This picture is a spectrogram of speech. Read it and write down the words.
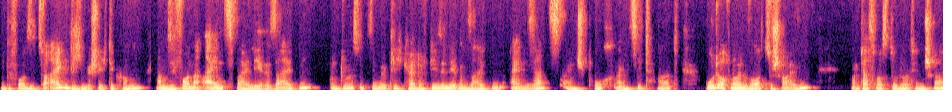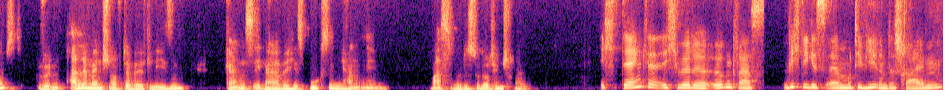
und bevor sie zur eigentlichen Geschichte kommen, haben sie vorne ein, zwei leere Seiten und du hast jetzt die Möglichkeit, auf diese leeren Seiten einen Satz, einen Spruch, ein Zitat oder auch nur ein Wort zu schreiben. Und das, was du dorthin schreibst, würden alle Menschen auf der Welt lesen, ganz egal welches Buch sie in die Hand nehmen. Was würdest du dorthin schreiben? Ich denke, ich würde irgendwas Wichtiges, äh, Motivierendes schreiben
